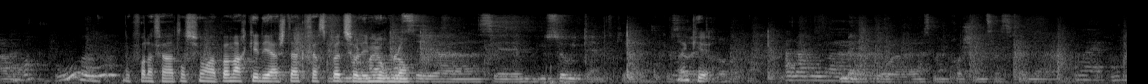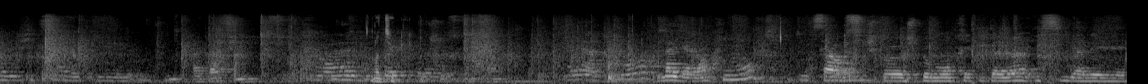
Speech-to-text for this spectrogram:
Ah bon? Ouh. Donc, faudra faire attention à pas marquer des hashtags faire spot sur les murs blancs. C'est euh, ce week-end que, que ça va Ok. Alors on va. Mais pour euh, la semaine prochaine, ça serait le, Ouais, on va les fixer avec du. à ta fille. Ouais, Un truc. Là, il y a l'imprimante. Ça aussi, je peux, je peux vous montrer tout à l'heure. Ici, il y a les.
